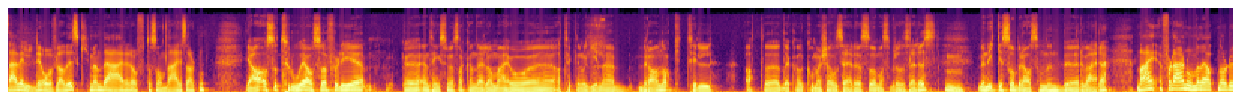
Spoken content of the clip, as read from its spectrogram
Det er veldig overfladisk, men det er ofte sånn det er i starten. Ja, og så tror jeg også fordi uh, En ting som vi har snakka en del om, er jo eh, at teknologien er bra nok til at eh, det kan kommersialiseres og masseproduseres, men ikke så bra som den bør være. Nei, for det er noe med det at når du,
